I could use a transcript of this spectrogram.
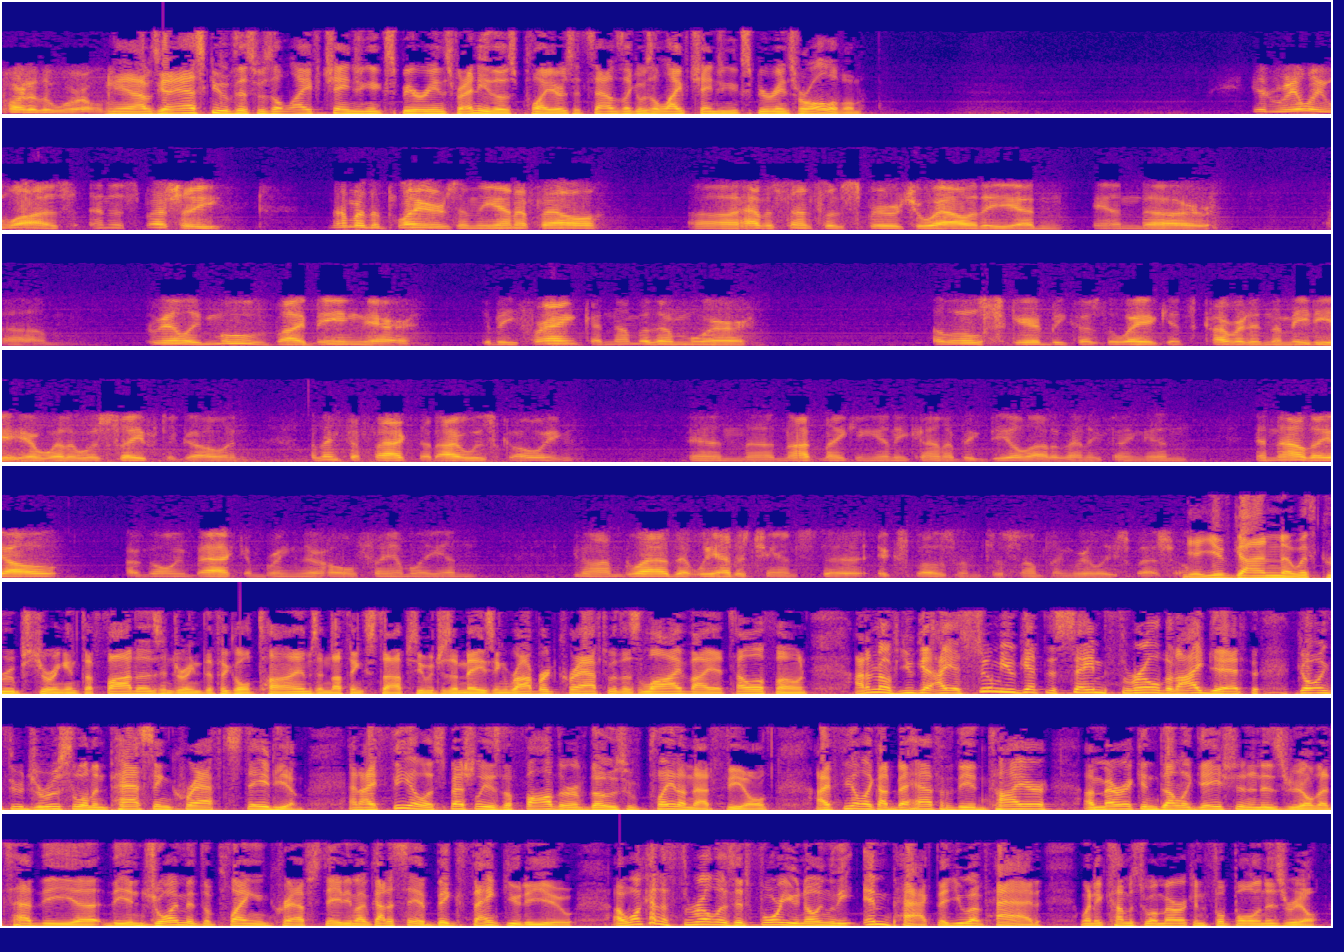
part of the world. Yeah, I was going to ask you if this was a life changing experience for any of those players. It sounds like it was a life changing experience for all of them. It really was, and especially number of the players in the NFL uh, have a sense of spirituality and and are um, really moved by being there. To be frank, a number of them were a little scared because the way it gets covered in the media here, whether it was safe to go. And I think the fact that I was going and uh, not making any kind of big deal out of anything, and and now they all are going back and bring their whole family and you know, I'm glad that we had a chance to expose them to something really special. Yeah, you've gone uh, with groups during intifadas and during difficult times, and nothing stops you, which is amazing. Robert Kraft with us live via telephone. I don't know if you get, I assume you get the same thrill that I get going through Jerusalem and passing Kraft Stadium. And I feel, especially as the father of those who've played on that field, I feel like on behalf of the entire American delegation in Israel that's had the uh, the enjoyment of playing in Kraft Stadium, I've got to say a big thank you to you. Uh, what kind of thrill is it for you knowing the impact that you have had when it comes to American football in Israel?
